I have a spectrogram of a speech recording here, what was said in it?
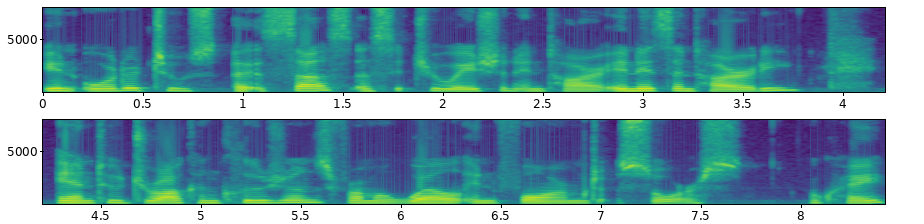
in order to assess a situation entire in its entirety and to draw conclusions from a well informed source Okay,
